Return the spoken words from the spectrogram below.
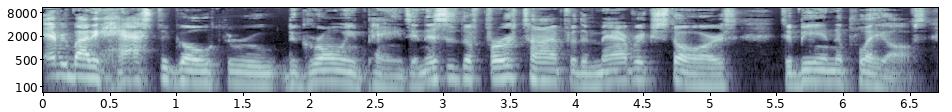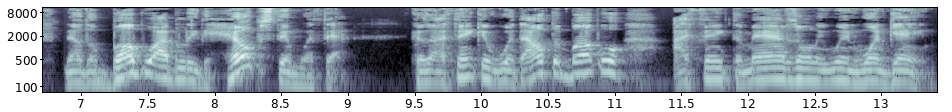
everybody has to go through the growing pains. And this is the first time for the Maverick Stars to be in the playoffs. Now, the bubble, I believe, helps them with that. Because I think if without the bubble, I think the Mavs only win one game.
